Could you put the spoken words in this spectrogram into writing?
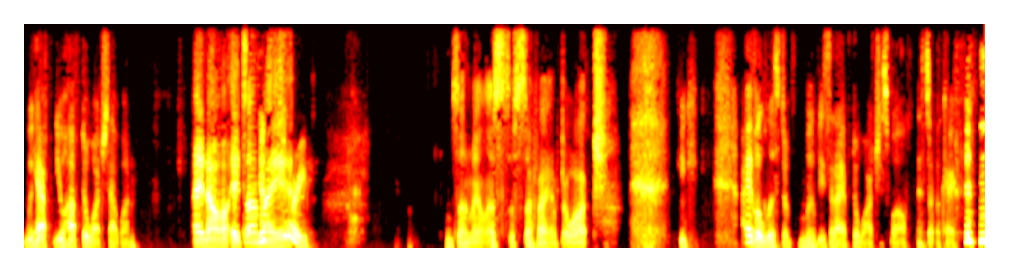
We have you'll have to watch that one. I know it's on Good my story. it's on my list of stuff I have to watch. I have a list of movies that I have to watch as well. It's okay.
